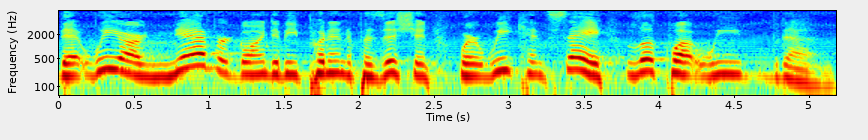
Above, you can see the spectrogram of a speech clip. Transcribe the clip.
that we are never going to be put in a position where we can say, Look what we've done.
